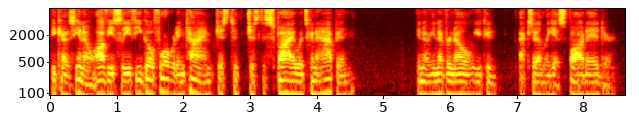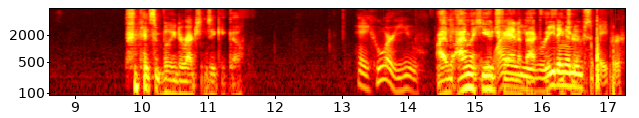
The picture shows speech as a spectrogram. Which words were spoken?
because you know obviously if you go forward in time just to just to spy what's going to happen you know you never know you could accidentally get spotted or there's a million directions you could go Hey, who are you? I, i'm a huge Why fan of back to reading the Future. Reading a newspaper?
